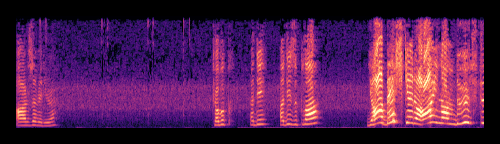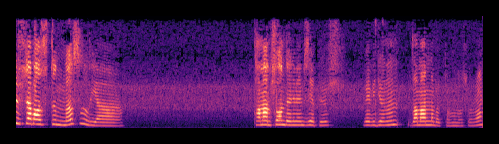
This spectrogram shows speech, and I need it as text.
arıza veriyor. Çabuk. Hadi. Hadi zıpla. Ya beş kere aynı anda üst üste bastın. Nasıl ya? Tamam son denememizi yapıyoruz. Ve videonun zamanına bakacağım bundan sonra.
